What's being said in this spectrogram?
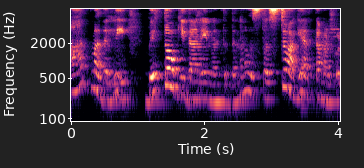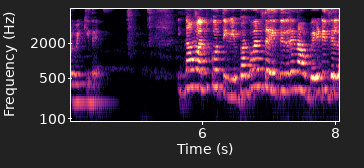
ಆತ್ಮದಲ್ಲಿ ಬೆತ್ತೋಗಿದ್ದಾನೆ ಅನ್ನುವಂಥದ್ದನ್ನು ನಾವು ಸ್ಪಷ್ಟವಾಗಿ ಅರ್ಥ ಮಾಡ್ಕೊಳ್ಬೇಕಿದೆ. ಈಗ ನಾವು ಅನ್ಕೋತೀವಿ, ಭಗವಂತ ಇದ್ದಿದ್ರೆ ನಾವು ಬೇಡಿದ್ದೆಲ್ಲ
